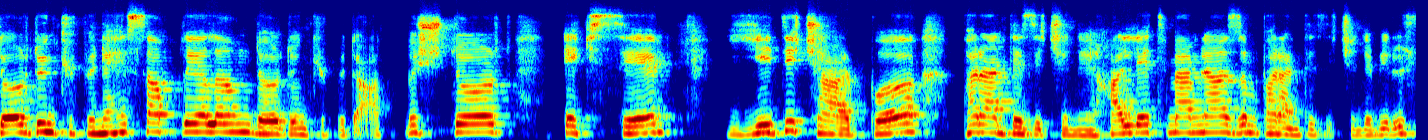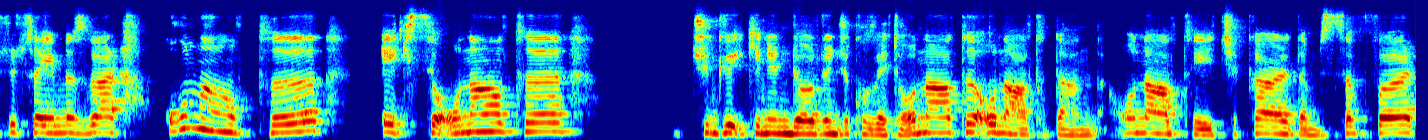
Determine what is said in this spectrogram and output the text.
4'ün küpünü hesaplayalım. 4'ün küpü de 64 eksi 7 çarpı parantez içini halletmem lazım. Parantez içinde bir üstü sayımız var. 16 eksi 16 çünkü 2'nin dördüncü kuvveti 16. 16'dan 16'yı çıkardım 0.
